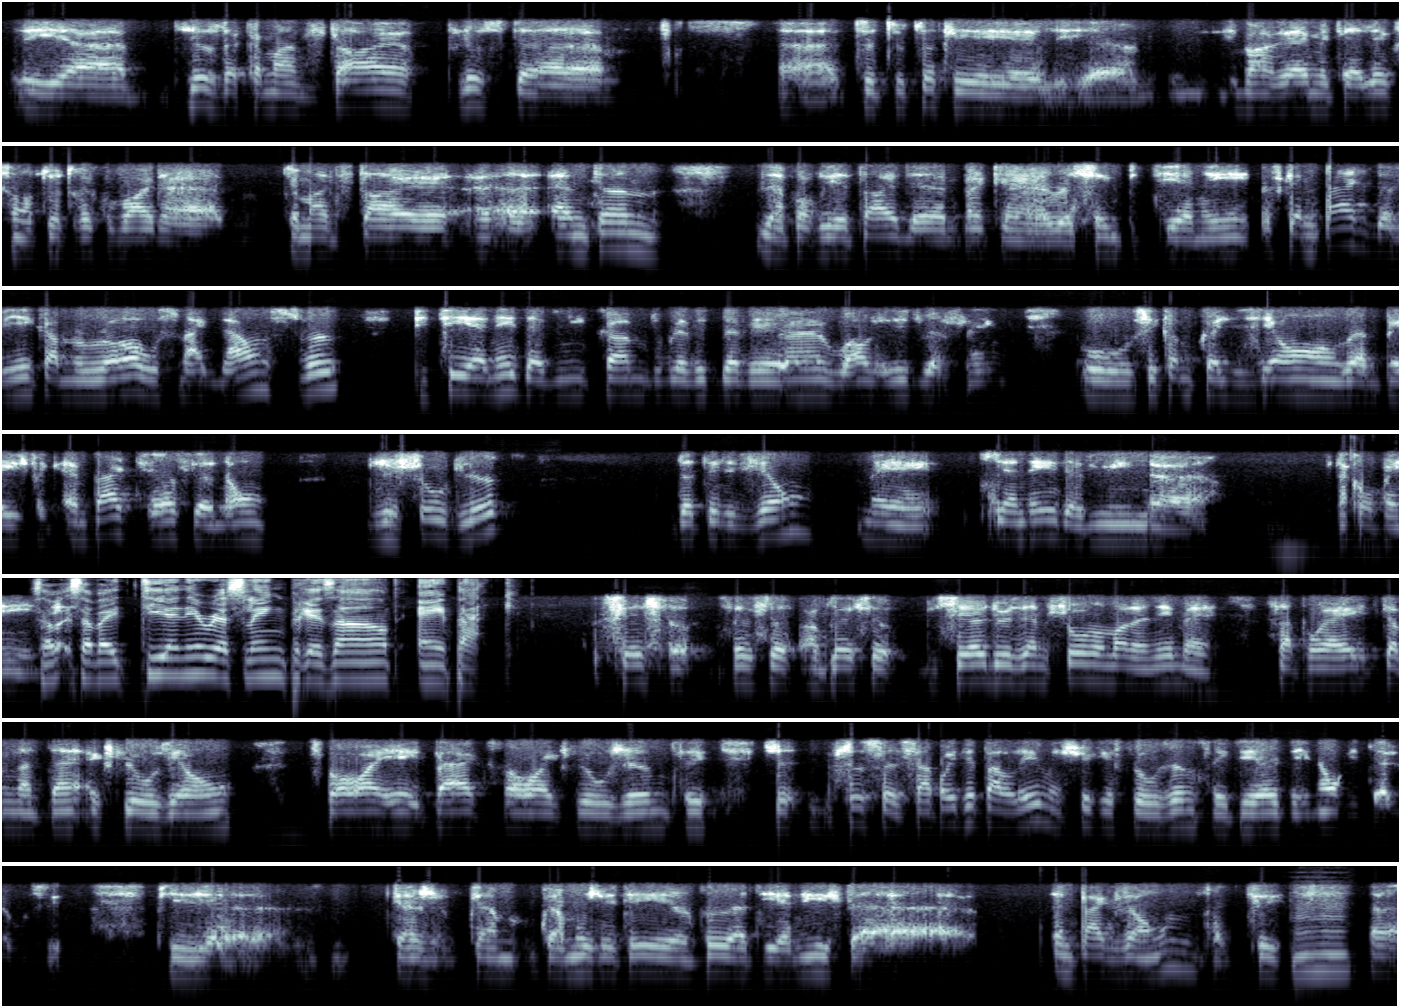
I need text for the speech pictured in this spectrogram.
et euh, plus de commanditaires, plus de euh, tout- tout- toutes les, les, euh, les barrières métalliques sont toutes recouvertes de commanditaires. Euh, le propriétaire de Impact euh, Wrestling puis TNA. Parce qu'Impact devient comme Raw ou SmackDown, si tu veux, puis TNA devenu comme WWE ou All Elite Wrestling, ou c'est comme Collision, Rampage. Fait qu'Impact reste le nom du show de lutte de télévision, mais TNA devenu euh, la compagnie. Ça, va- ça va être TNA Wrestling présente Impact. C'est ça, c'est ça, en plein ça. C'est un deuxième show à un moment donné, mais ça pourrait être comme dans le temps Explosion. Tu peux avoir Impact, tu peux avoir Explosion. Tu sais. Je- ça, ça n'a pas été parlé, mais je sais qu'Explosion, ça a été un des noms qui était là aussi. Puis euh, quand, je, quand, quand moi j'étais un peu à c'était à Impact Zone. Fait sais, euh,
